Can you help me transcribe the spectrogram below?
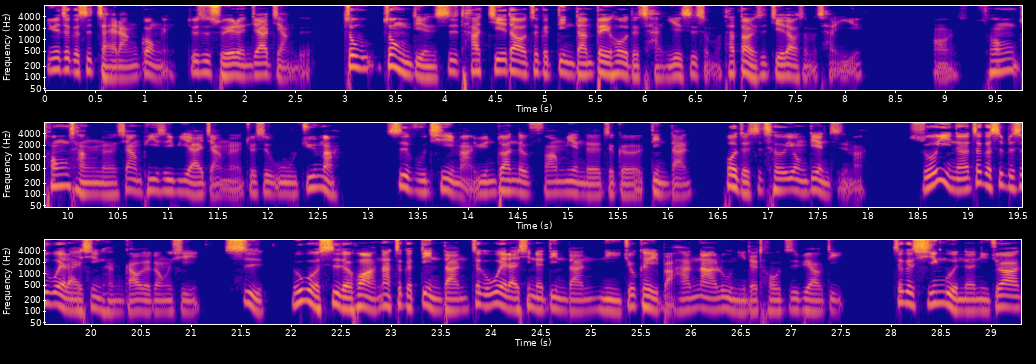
因为这个是载狼供诶，就是随人家讲的。重重点是他接到这个订单背后的产业是什么，他到底是接到什么产业？哦，通通常呢，像 PCB 来讲呢，就是五 G 嘛。伺服器嘛，云端的方面的这个订单，或者是车用电子嘛，所以呢，这个是不是未来性很高的东西？是，如果是的话，那这个订单，这个未来性的订单，你就可以把它纳入你的投资标的。这个新闻呢，你就要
